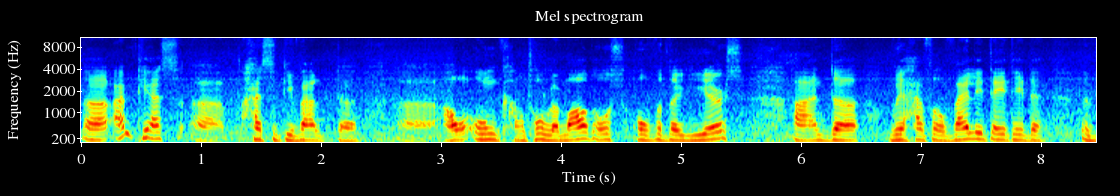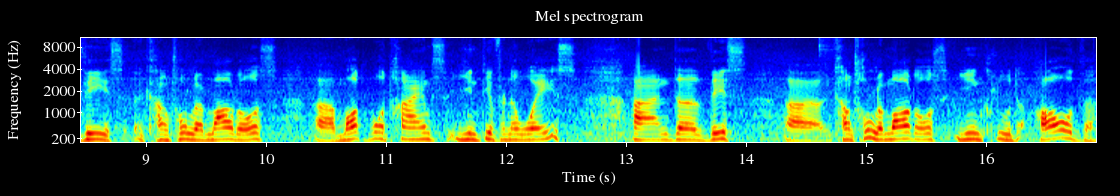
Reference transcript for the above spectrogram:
uh, MTS uh, has developed uh, our own controller models over the years, and uh, we have validated these controller models multiple times in different ways. And these controller models include all the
